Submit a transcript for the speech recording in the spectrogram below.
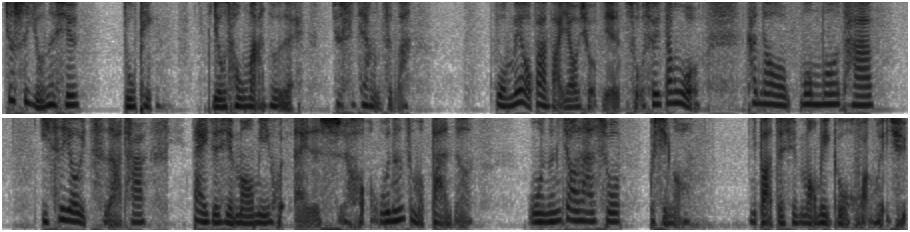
就是有那些毒品流通嘛，对不对？就是这样子嘛。我没有办法要求别人做，所以当我看到摸摸他一次又一次啊，他带这些猫咪回来的时候，我能怎么办呢？我能叫他说不行哦，你把这些猫咪给我还回去。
